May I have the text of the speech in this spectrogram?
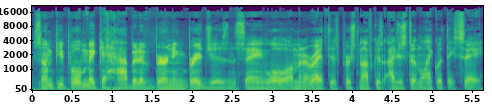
some people make a habit of burning bridges and saying, "Well, I'm going to write this person off because I just don't like what they say,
